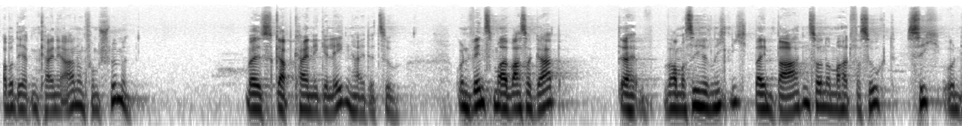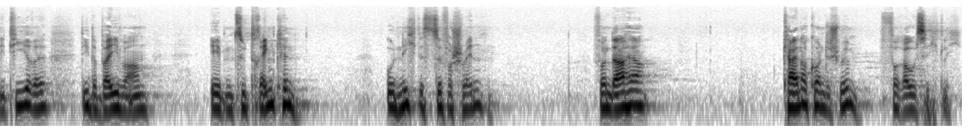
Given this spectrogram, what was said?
aber die hatten keine Ahnung vom Schwimmen, weil es gab keine Gelegenheit dazu. Und wenn es mal Wasser gab, da war man sicherlich nicht beim Baden, sondern man hat versucht, sich und die Tiere, die dabei waren, eben zu tränken und nicht es zu verschwenden. Von daher, keiner konnte schwimmen, voraussichtlich.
